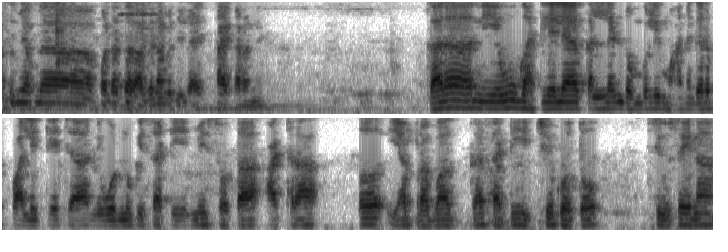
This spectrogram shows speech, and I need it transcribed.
आज तुम्ही आपल्या पदाचा राजीनामा दिलाय. काय कारण आहे? कारण येऊ घातलेल्या कल्याण डोंबिवली महानगरपालिकेच्या निवडणुकीसाठी मी स्वतः अठरा अ या प्रभागासाठी इच्छुक होतो. शिवसेना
